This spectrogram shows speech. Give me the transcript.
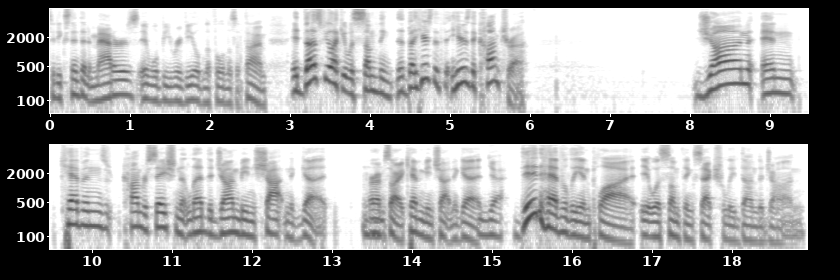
to the extent that it matters, it will be revealed in the fullness of time. It does feel like it was something, but here's the th- here's the contra. John and Kevin's conversation that led to John being shot in the gut, or mm-hmm. I'm sorry, Kevin being shot in the gut, Yeah. did heavily imply it was something sexually done to John.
